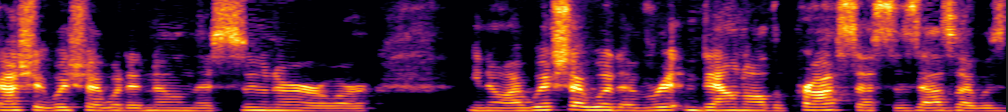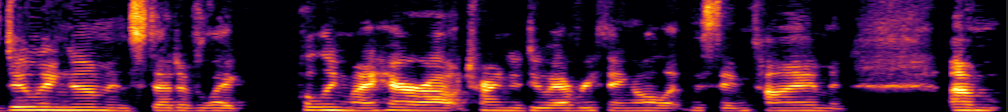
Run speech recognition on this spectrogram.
"Gosh, I wish I would have known this sooner," or, you know, I wish I would have written down all the processes as I was doing them instead of like pulling my hair out trying to do everything all at the same time. And um,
